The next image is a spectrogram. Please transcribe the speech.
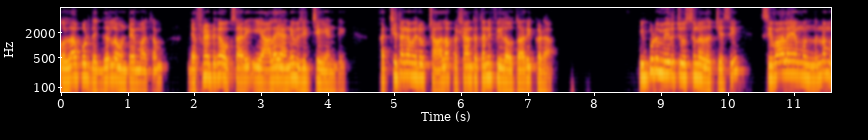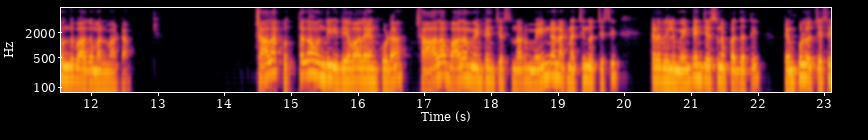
కొల్లాపూర్ దగ్గరలో ఉంటే మాత్రం డెఫినెట్గా ఒకసారి ఈ ఆలయాన్ని విజిట్ చేయండి. ఖచ్చితంగా మీరు చాలా ప్రశాంతతని ఫీల్ అవుతారు ఇక్కడ. ఇప్పుడు మీరు చూస్తున్నది వచ్చేసి శివాలయం ముందున్న ముందు భాగం అన్నమాట. చాలా కొత్తగా ఉంది ఈ దేవాలయం కూడా. చాలా బాగా మెయింటైన్ చేస్తున్నారు. మెయిన్గా నాకు నచ్చింది వచ్చేసి ఇక్కడ వీళ్ళు మెయింటైన్ చేస్తున్న పద్ధతి టెంపుల్ వచ్చేసి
